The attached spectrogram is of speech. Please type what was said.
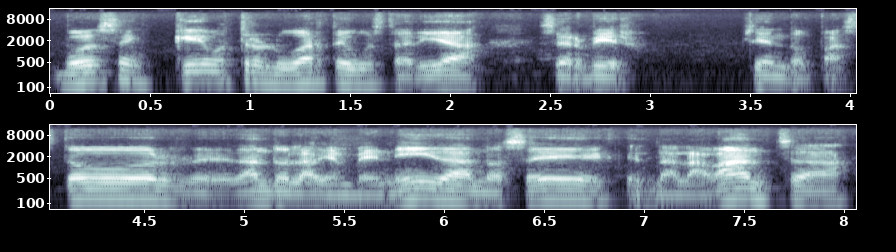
¿Vos en qué otro lugar te gustaría servir, siendo pastor, eh, dando la bienvenida, no sé, la alabanza,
